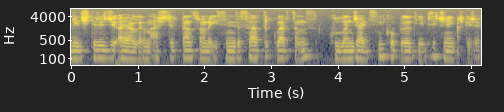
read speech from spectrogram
geliştirici ayarlarını açtıktan sonra isminize sağ tıklarsanız kullanıcı ID'sini kopyala diye bir seçenek çıkacak.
